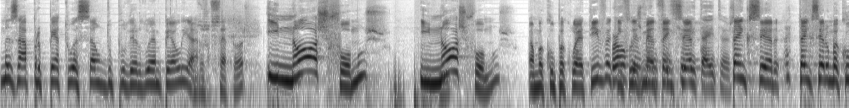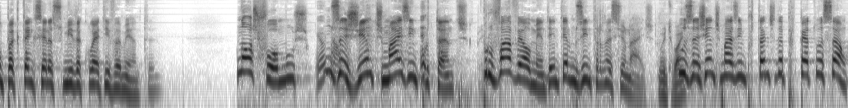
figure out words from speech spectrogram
mas à perpetuação do poder do MPLA. Dos receptores. E nós fomos, e nós fomos, é uma culpa coletiva que Brokers infelizmente tem que, ser, tem, que ser, tem que ser uma culpa que tem que ser assumida coletivamente. Nós fomos os agentes mais importantes, provavelmente em termos internacionais, Muito bem. os agentes mais importantes da perpetuação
